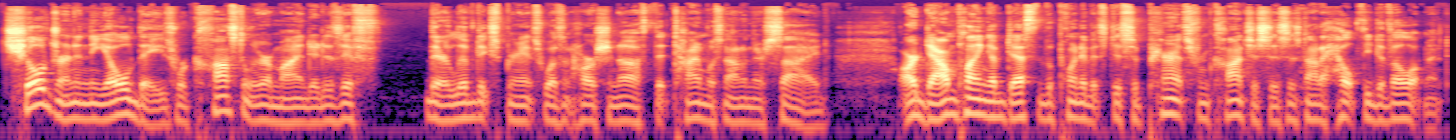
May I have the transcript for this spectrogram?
Children in the old days were constantly reminded, as if their lived experience wasn't harsh enough, that time was not on their side. Our downplaying of death to the point of its disappearance from consciousness is not a healthy development.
